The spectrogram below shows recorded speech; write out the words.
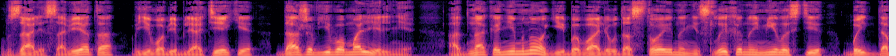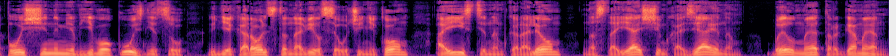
в зале совета, в его библиотеке, даже в его молельне – Однако немногие бывали удостоены неслыханной милости быть допущенными в его кузницу, где король становился учеником, а истинным королем, настоящим хозяином, был мэтр Гамен.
